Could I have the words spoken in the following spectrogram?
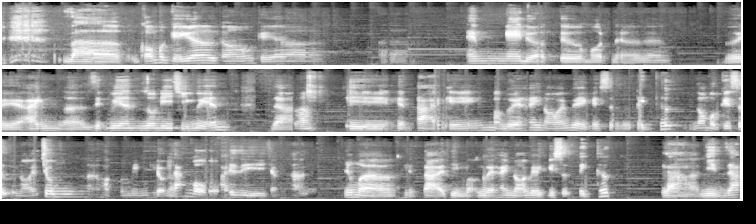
và có một cái có một cái uh, uh, em nghe được từ một uh, người anh uh, diễn viên Johnny Chí Nguyễn. Dạ vâng. thì hiện tại cái mọi người hay nói về cái sự tỉnh thức do một cái sự nói chung hoặc là mình hiểu giác ngộ hay gì chẳng hạn nhưng mà hiện tại thì mọi người hay nói về cái sự tỉnh thức là nhìn ra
